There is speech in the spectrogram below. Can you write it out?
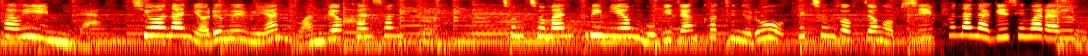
4위입니다. 시원한 여름을 위한 완벽한 선택. 촘촘한 프리미엄 모기장 커튼으로 해충 걱정 없이 편안하게 생활하세요.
